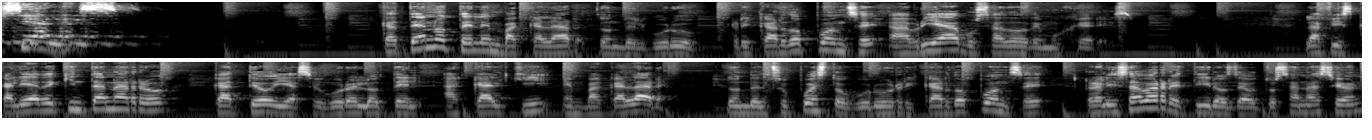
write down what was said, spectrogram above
Sociales. Catean hotel en Bacalar donde el gurú, Ricardo Ponce, habría abusado de mujeres. La Fiscalía de Quintana Roo cateó y aseguró el hotel Acalqui en Bacalar, donde el supuesto gurú Ricardo Ponce realizaba retiros de autosanación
